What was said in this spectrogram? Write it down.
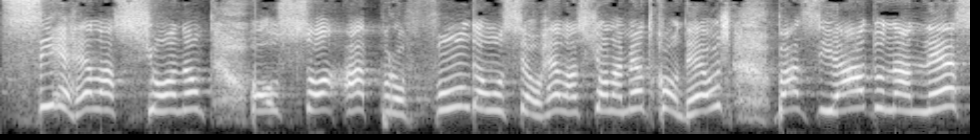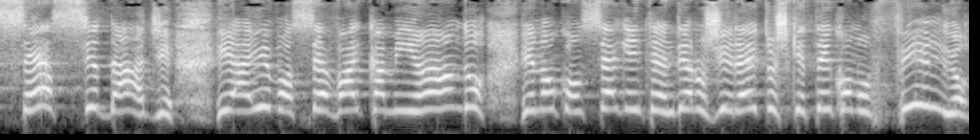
se relacionam ou só aprofundam o seu relacionamento com Deus baseado na necessidade. E aí você vai caminhando e não consegue entender os direitos que tem como filho,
